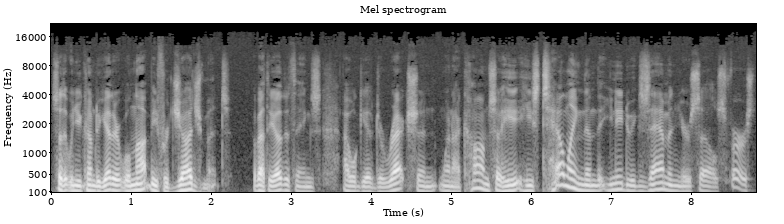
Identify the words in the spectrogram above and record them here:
So that when you come together, it will not be for judgment about the other things, I will give direction when I come. So he, he's telling them that you need to examine yourselves first.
